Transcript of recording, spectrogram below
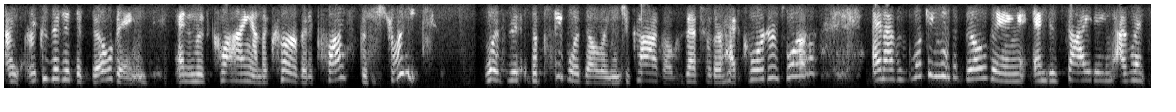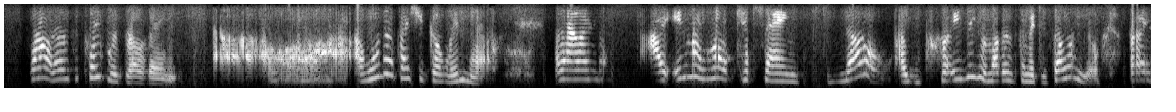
I exited the building and was crying on the curb and across the street was the, the Playboy building in Chicago because that's where their headquarters were. And I was looking at the building and deciding, I went, wow, that was the Playboy building. Uh, I wonder if I should go in there. And I, in my head, kept saying, no, are you crazy? Your mother's going to disown you. But I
